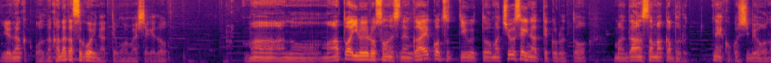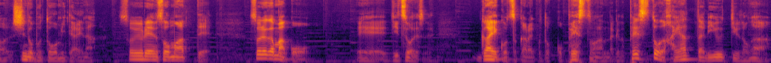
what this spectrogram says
いやなんかこうなかなかすごいなって思いましたけど。まああの、まあ、あとはいろいろそうですね。骸骨っていうと、まあ、中世になってくると、まあ、ダンサマカブル、ね、黒死病の死の舞踏みたいなそういう連想もあってそれがまあこう、えー実はですね骸骨からいくとこうペストなんだけどペストが流行った理由っていうのが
